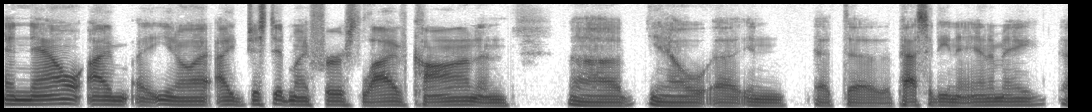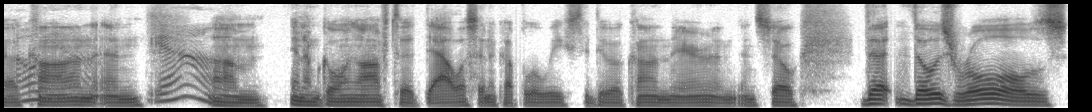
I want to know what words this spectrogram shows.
and now I'm, uh, you know, I, I, just did my first live con, and uh, you know, uh, in at uh, the Pasadena Anime uh, oh, Con, yeah. and yeah, um, and I'm going off to Dallas in a couple of weeks to do a con there, and and so the those roles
